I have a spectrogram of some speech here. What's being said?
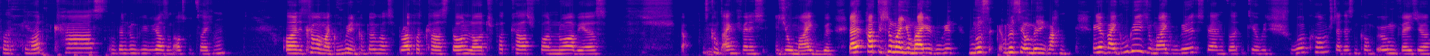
Podcast. Podcast und dann irgendwie wieder so ein Ausrufezeichen. Und jetzt können wir mal googeln. Kommt da irgendwas? Brawl Podcast, Download, Podcast von Norbius. Das kommt eigentlich, wenn ich Yomai google. Habt ihr schon mal Yomai gegoogelt? Muss, müsst ihr unbedingt machen. Wenn ihr bei Google Yomai googelt, dann sollten theoretisch Schuhe kommen. Stattdessen kommen irgendwelche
